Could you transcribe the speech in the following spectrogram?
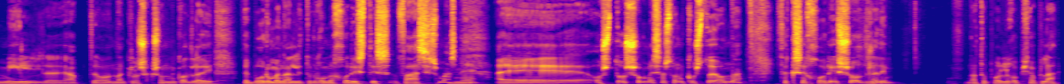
Μιλ ε, από τον αγγλοσαξονικό. Δηλαδή, δεν μπορούμε να λειτουργούμε χωρίς τις βάσεις μας. ναι. Ε, ωστόσο, μέσα στον 20ο αιώνα θα ξεχωρίσω, δηλαδή, να το πω λίγο πιο απλά,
